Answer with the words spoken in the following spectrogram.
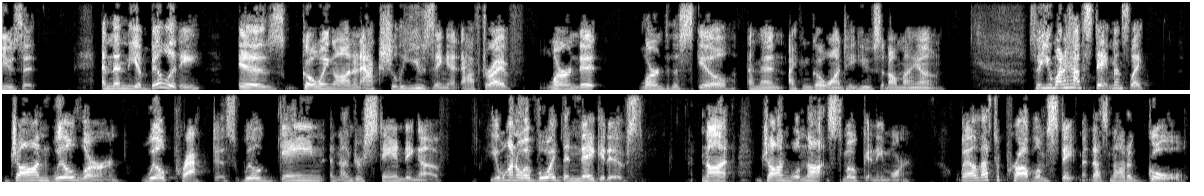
use it. And then the ability is going on and actually using it after I've learned it, learned the skill, and then I can go on to use it on my own. So you want to have statements like John will learn, will practice, will gain an understanding of. You want to avoid the negatives, not John will not smoke anymore. Well, that's a problem statement. That's not a goal.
